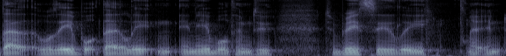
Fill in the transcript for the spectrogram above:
that was able that enabled him to to basically uh, in,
